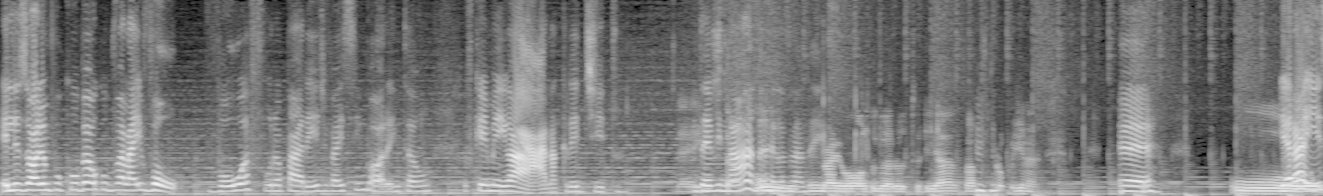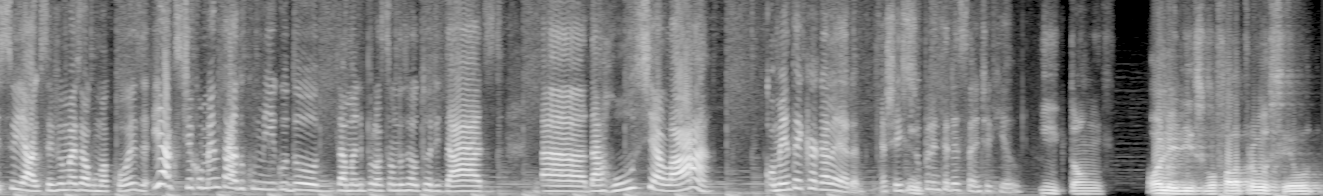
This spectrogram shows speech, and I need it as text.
Eles olham pro cubo e o cubo vai lá e voa. Voa, fura a parede e vai-se embora. Então eu fiquei meio, ah, não acredito. É, não teve nada relacionado a isso. drywall do garoto ali, ah, de nada. É. O... E era isso, Iago. Você viu mais alguma coisa? Iago, você tinha comentado comigo do, da manipulação das autoridades da, da Rússia lá. Comenta aí com a galera. Achei super interessante aquilo. Então, Olha, Elis, vou falar para você. Eu,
